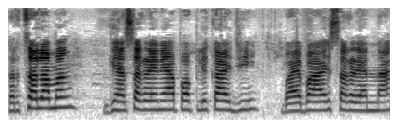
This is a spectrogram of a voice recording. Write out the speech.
तर चला मग घ्या सगळ्यांनी आपापली काळजी. बाय बाय सगळ्यांना.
